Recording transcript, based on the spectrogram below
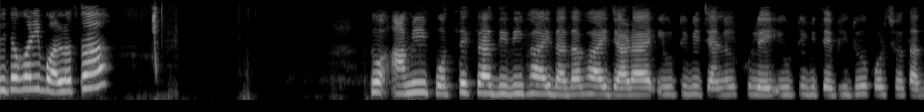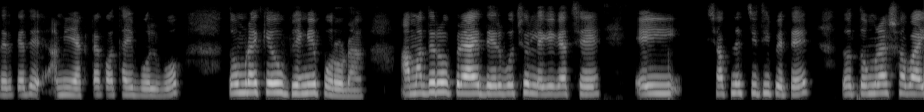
ভিডিও করি বলো তো? তো আমি প্রত্যেকটা দিদি ভাই, দাদা ভাই যারা ইউটিউবে চ্যানেল খুলে ইউটিউবিতে ভিডিও করছ তাদের কাছে আমি একটা কথাই বলব, তোমরা কেউ ভেঙে পড়ো না। আমাদেরও প্রায় দেড় বছর লেগে গেছে এই স্বপ্নের চিঠি পেতে, তো তোমরা সবাই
